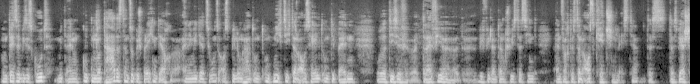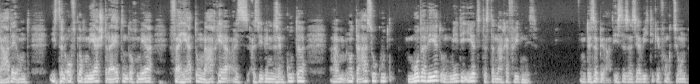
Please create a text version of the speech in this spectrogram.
Und deshalb ist es gut, mit einem guten Notar das dann zu besprechen, der auch eine Mediationsausbildung hat und, und nicht sich da raushält und die beiden oder diese drei, vier, wie viele dann Geschwister sind, einfach das dann auscatchen lässt. Ja. Das, das wäre schade und ist dann oft noch mehr Streit und noch mehr Verhärtung nachher, als, als wenn das ein guter ähm, Notar so gut moderiert und mediiert, dass dann nachher Frieden ist. Und deshalb ist es eine sehr wichtige Funktion,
